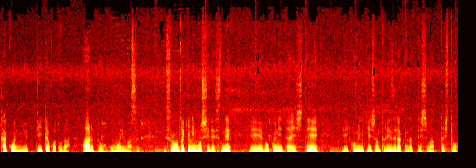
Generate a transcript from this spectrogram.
過去に言っていたことがあると思います。その時にもしですね、えー、僕に対してコミュニケーション取りづらくなってしまった人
